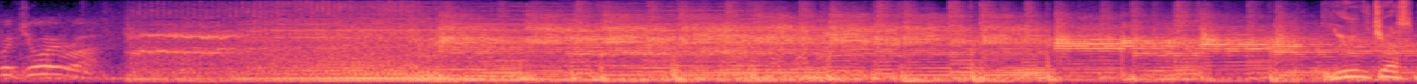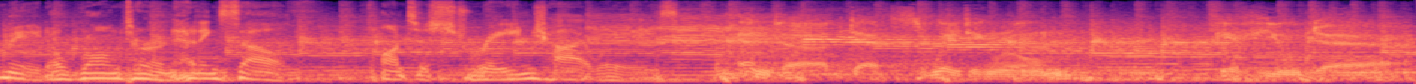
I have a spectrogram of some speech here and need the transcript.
for a joyride. You've just made a wrong turn heading south onto strange highways. Enter death's waiting room, if you dare.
